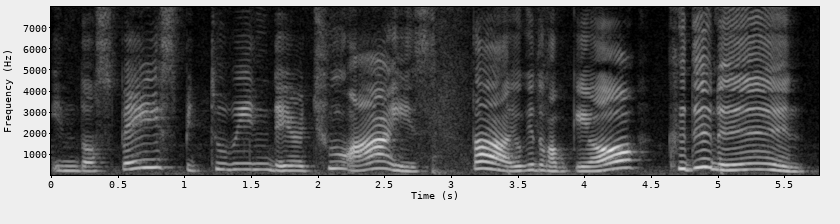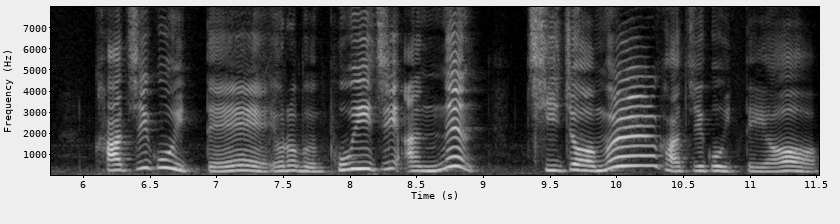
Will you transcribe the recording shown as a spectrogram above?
in the space between their two eyes. 따 여기도 가볼게요. 그들은 가지고 있대. 여러분 보이지 않는 지점을 가지고 있대요.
